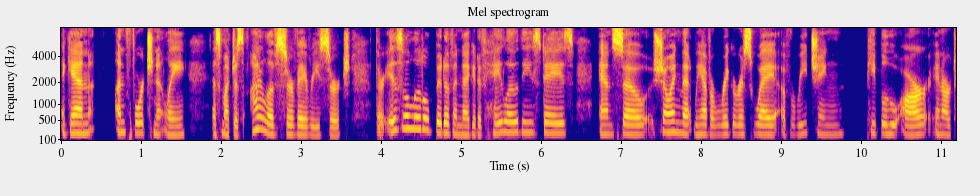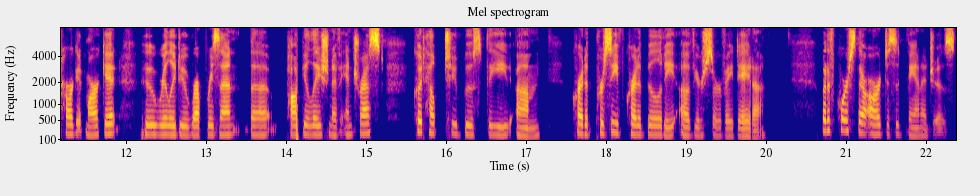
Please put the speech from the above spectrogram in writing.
Again, unfortunately, as much as I love survey research, there is a little bit of a negative halo these days. And so showing that we have a rigorous way of reaching people who are in our target market who really do represent the population of interest could help to boost the um, credit, perceived credibility of your survey data. But of course, there are disadvantages.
